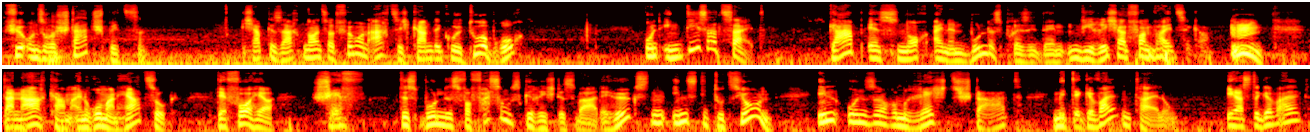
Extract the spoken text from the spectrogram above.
für unsere Staatsspitze. Ich habe gesagt, 1985 kam der Kulturbruch Und in dieser Zeit gab es noch einen Bundespräsidenten wie Richard von Weizsäcker. Danach kam ein Roman Herzog, der vorher Chef des Bundesverfassungsgerichtes war, der höchsten Institution in unserem Rechtsstaat mit der Gewaltenteilung. Erste Gewalt,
